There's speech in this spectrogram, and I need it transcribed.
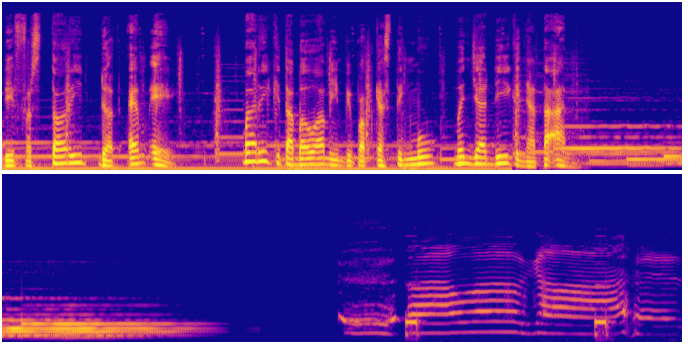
di firststory.me. Mari kita bawa mimpi podcastingmu menjadi kenyataan. Oh god.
